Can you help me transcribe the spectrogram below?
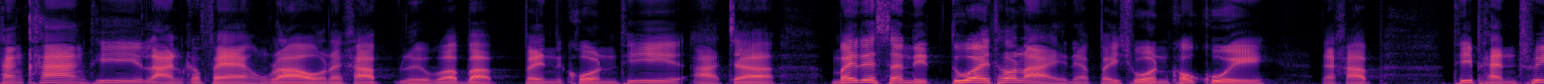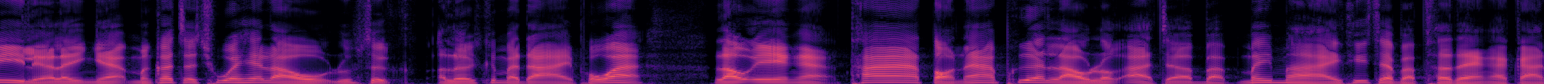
ข้างๆที่ร้านกาแฟของเรานะครับ หรือว่าแบบเป็นคนที่อาจจะไม่ได้สนิทด้วยเท่าไหร่เนี่ยไปชวนเขาคุยนะครับ ที่ pantry หรืออะไรอย่างเงี้ยมันก็จะช่วยให้เรารู้สึก alert ขึ้นมาได้ เพราะว่าเราเองอะ่ะถ้าต่อหน้าเพื่อนเราเราอาจจะแบบไม่มายที่จะแบบแสดงอาการ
